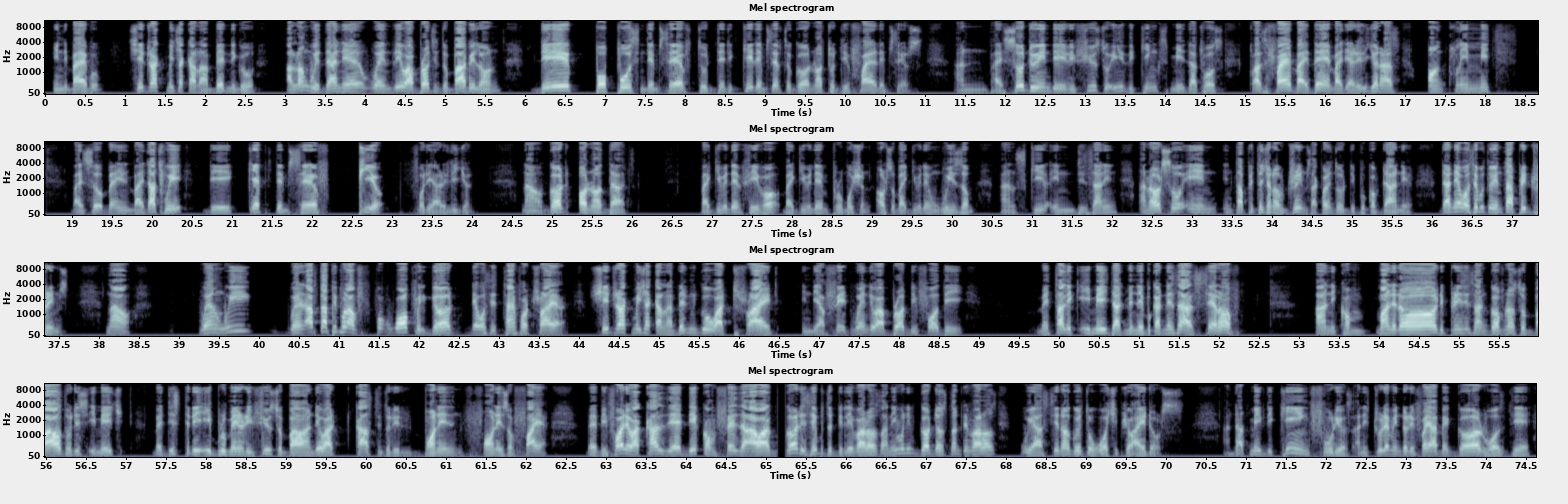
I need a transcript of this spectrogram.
in the Bible. Shadrach, Meshach, and Abednego, along with Daniel, when they were brought into Babylon, they purposed themselves to dedicate themselves to God, not to defile themselves. And by so doing, they refused to eat the king's meat that was classified by them, by their religion, as unclean meat. By so by, by that way, they kept themselves pure for their religion. Now, God honored that by giving them favor, by giving them promotion, also by giving them wisdom and skill in designing and also in interpretation of dreams, according to the book of Daniel. Daniel was able to interpret dreams. Now, when we, when after people have walked with God, there was a time for trial. Shadrach, Meshach, and Abednego were tried in their faith when they were brought before the metallic image that Nebuchadnezzar had set up and he commanded all the princes and governors to bow to this image. But these three Hebrew men refused to bow and they were cast into the burning furnace of fire. But before they were cast there, they confessed that our God is able to deliver us. And even if God does not deliver us, we are still not going to worship your idols. And that made the king furious. And he threw them into the fire, but God was there.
